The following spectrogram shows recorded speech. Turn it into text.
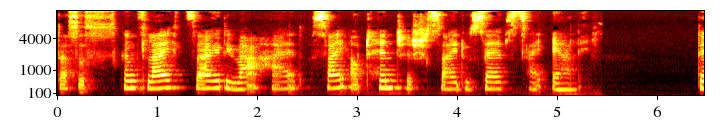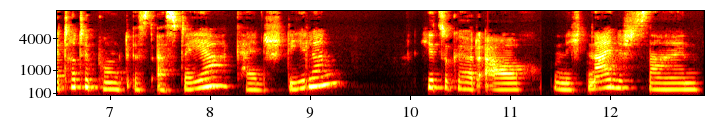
Das ist ganz leicht, sage die Wahrheit, sei authentisch, sei du selbst, sei ehrlich. Der dritte Punkt ist Asteya, kein Stehlen. Hierzu gehört auch nicht neidisch sein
